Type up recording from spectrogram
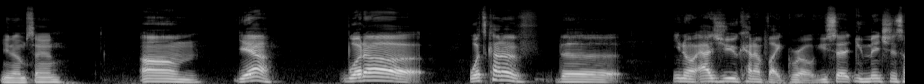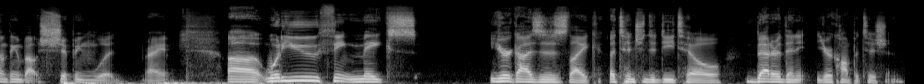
You know what I'm saying? Um. Yeah. What uh? What's kind of the, you know, as you kind of like grow, you said you mentioned something about shipping wood, right? Uh, what do you think makes your guys' like attention to detail better than your competition?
